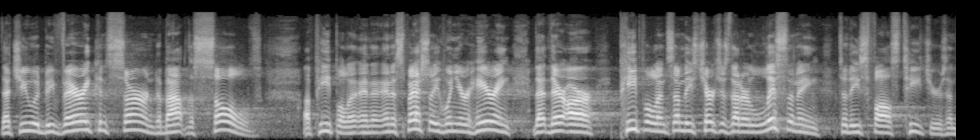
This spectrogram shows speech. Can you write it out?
that you would be very concerned about the souls of people. And, and especially when you're hearing that there are people in some of these churches that are listening to these false teachers and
